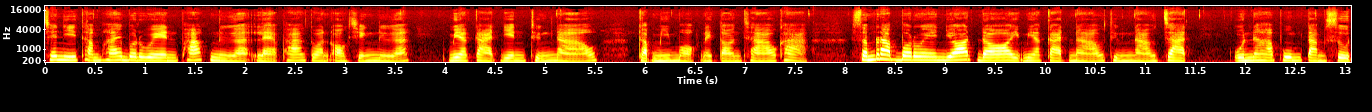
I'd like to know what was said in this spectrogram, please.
เช่นนี้ทำให้บริเวณภาคเหนือและภาคตะวันออกเฉียงเหนือ มีอากาศเย็นถึงหนาว กับมีหมอกในตอนเช้าค่ะสำหรับบริเวณยอดดอยมีอากาศหนาวถึงหนาวจัด อุณหภูมิต่ำสุด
